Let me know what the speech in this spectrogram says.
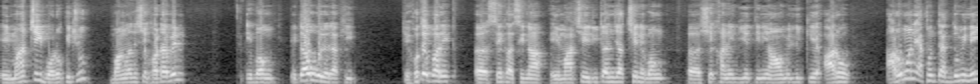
এই মার্চেই বড় কিছু বাংলাদেশে ঘটাবেন এবং এটাও বলে রাখি যে হতে পারে শেখ হাসিনা এই মার্চেই রিটার্ন যাচ্ছেন এবং সেখানে গিয়ে তিনি আওয়ামী লীগকে আরও আরও মানে এখন তো একদমই নেই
